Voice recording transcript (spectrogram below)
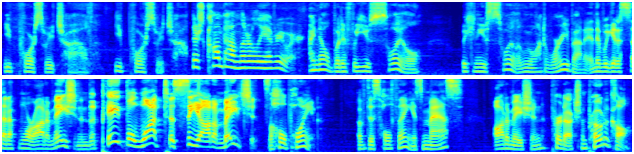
you poor sweet child. You poor sweet child. There's compound literally everywhere. I know, but if we use soil, we can use soil and we won't have to worry about it. And then we get to set up more automation. And the people want to see automation. It's the whole point of this whole thing. is mass automation production protocol.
